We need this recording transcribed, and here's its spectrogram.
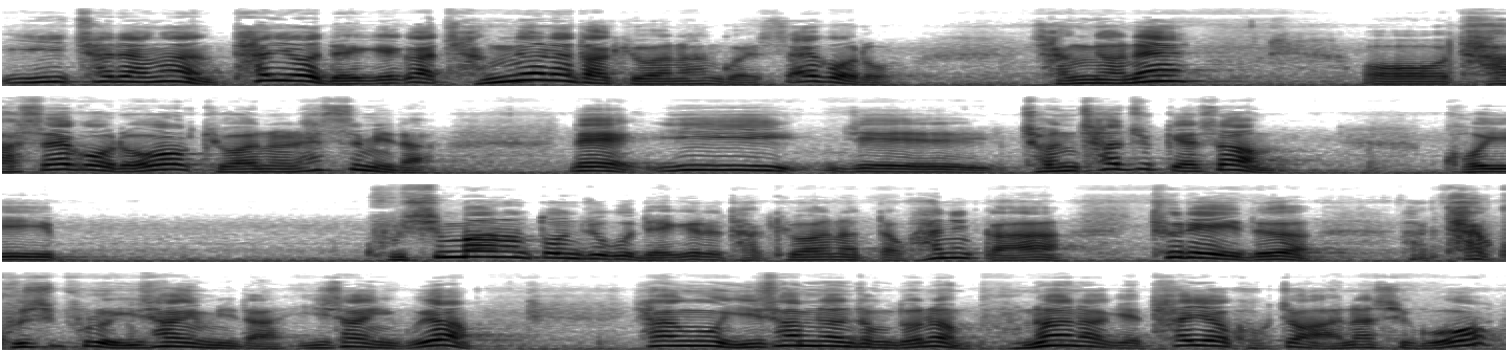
이 차량은 타이어 4개가 작년에 다 교환을 한 거예요. 새 거로. 작년에, 어, 다 새 거로 교환을 했습니다. 네, 이, 이제, 전 차주께서 거의 90만 원 돈 주고 4개를 다 교환했다고 하니까 트레이드 다 90% 이상입니다. 이상이고요. 향후 2, 3년 정도는 무난하게 타이어 걱정 안 하시고,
